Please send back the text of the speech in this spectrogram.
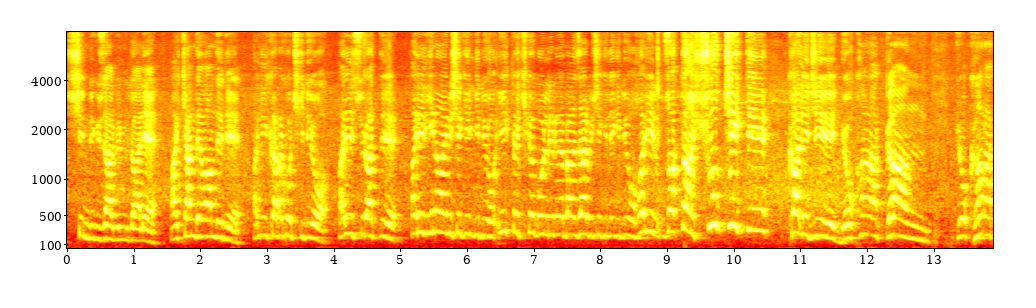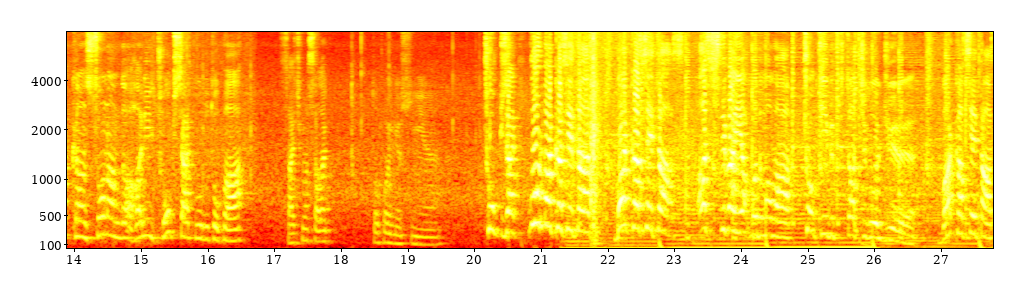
Şimdi güzel bir müdahale. Hakem devam dedi. Halil Karakoç gidiyor. Halil süratli. Halil yine aynı şekil gidiyor. İlk dakika gollerine benzer bir şekilde gidiyor. Halil uzaktan şut çekti. Kaleci Gökhan Akkan. Gökhan Akkan son anda Halil çok sert vurdu topa. Saçma salak top oynuyorsun ya. Çok güzel. Vur Bakasetas. Bakasetas. Asisti ben yapmadım ama çok iyi bir fırsatçı golcü. Bakasetas.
